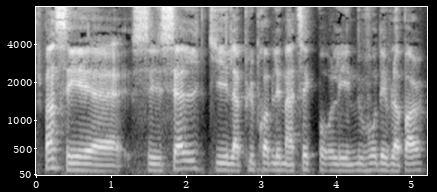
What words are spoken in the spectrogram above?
Je pense que c'est euh, c'est celle qui est la plus problématique pour les nouveaux développeurs.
